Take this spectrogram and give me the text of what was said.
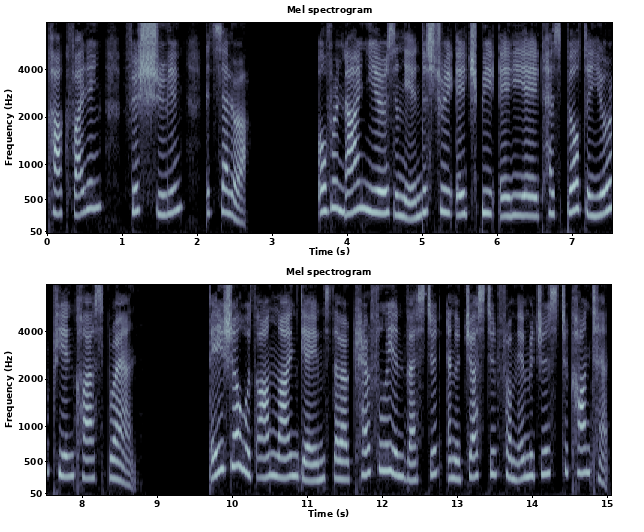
cockfighting, fish shooting, etc. Over nine years in the industry HB88 has built a European-class brand. Asia with online games that are carefully invested and adjusted from images to content.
